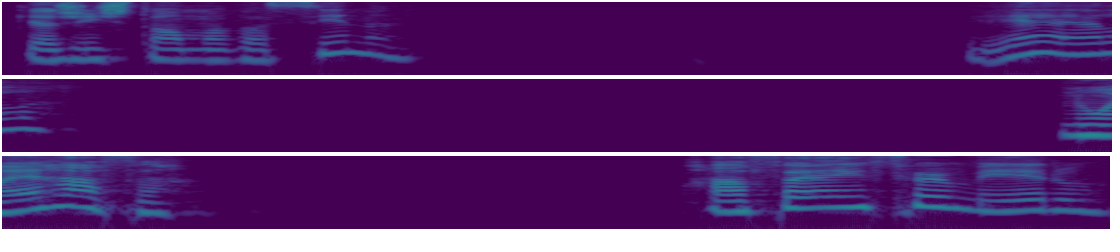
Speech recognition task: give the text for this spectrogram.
que a gente toma vacina? É ela. Não é, Rafa? Rafa é enfermeiro.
